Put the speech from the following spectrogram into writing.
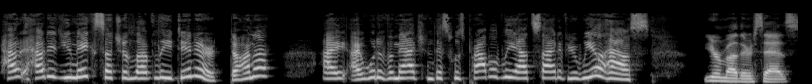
How how did you make such a lovely dinner, Donna? I I would have imagined this was probably outside of your wheelhouse. Your mother says.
